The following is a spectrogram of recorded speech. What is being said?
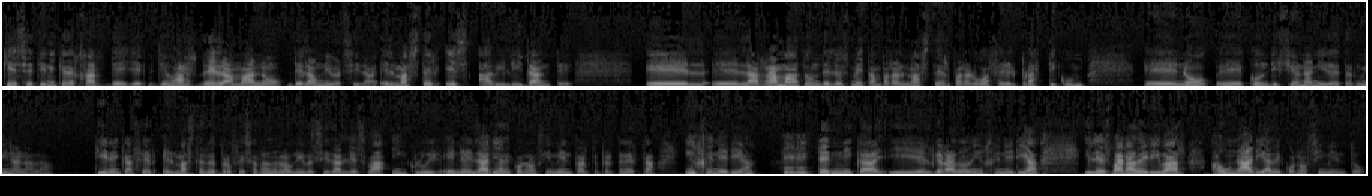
que se tiene que dejar de llevar de la mano de la universidad. El máster es habilitante. Eh, la rama donde les metan para el máster, para luego hacer el practicum, no condiciona ni determina nada tienen que hacer el máster de profesorado, la universidad les va a incluir en el área de conocimiento al que pertenezca ingeniería, técnica y el grado de ingeniería, y les van a derivar a un área de conocimiento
